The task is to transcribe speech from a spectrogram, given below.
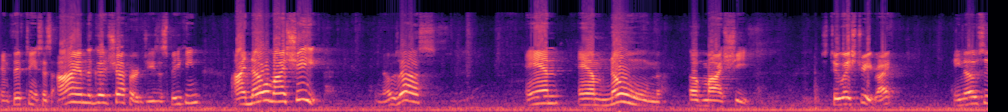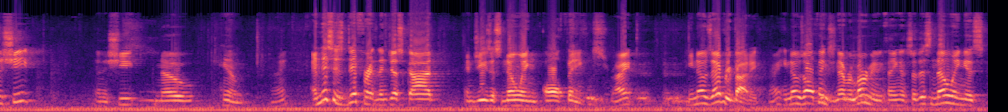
and 15. It says, I am the good shepherd, Jesus speaking. I know my sheep. He knows us and am known of my sheep. It's two way street, right? He knows his sheep, and the sheep know him, right? And this is different than just God and Jesus knowing all things, right? He knows everybody, right? He knows all things. He's never learned anything, and so this knowing is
